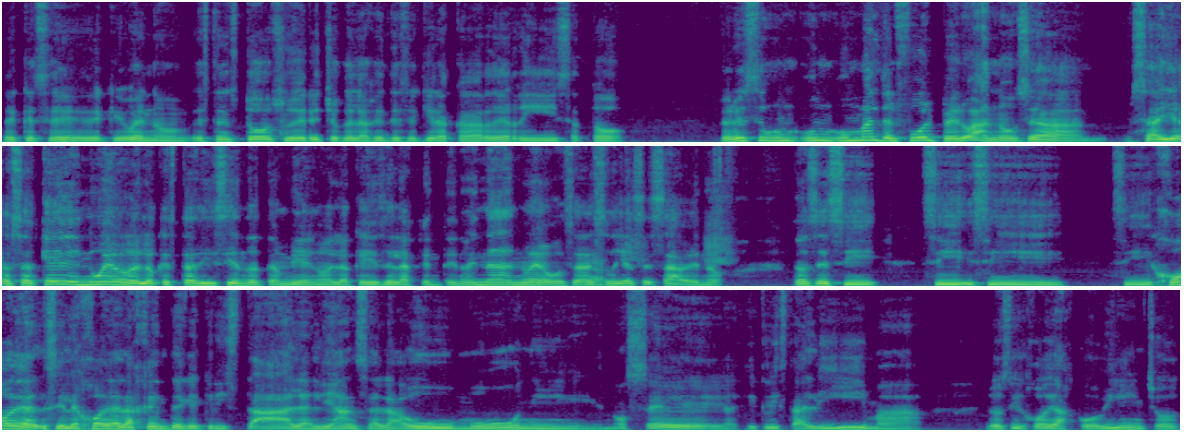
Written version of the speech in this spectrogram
de que se, de que bueno, está en todo su derecho que la gente se quiera cagar de risa, todo. Pero es un, un- un mal del fútbol peruano, o sea, o sea, ya- o sea, ¿qué hay de nuevo de lo que estás diciendo también o lo que dice la gente? No hay nada nuevo, o sea, eso ya se sabe, ¿no? Entonces, si, si, si, si, jode, si le jode a la gente que Cristal, Alianza, la U, Muni, no sé, Ciclista Lima, los hijos de Ascovinchos,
